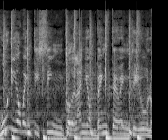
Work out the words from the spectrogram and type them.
junio 25 del año 2021.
